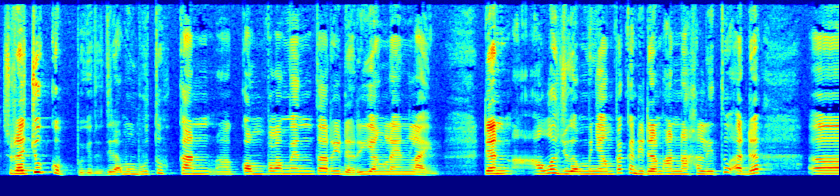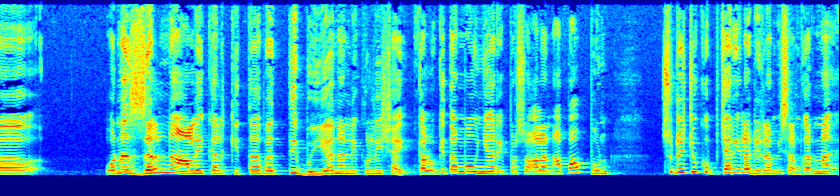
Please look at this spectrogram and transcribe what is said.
sudah cukup begitu, tidak membutuhkan uh, komplementari dari yang lain-lain. Dan Allah juga menyampaikan di dalam An-Nahl itu ada uh, wa nazzalna 'alaikal kitaba tibyanan likulli syai. Kalau kita mau nyari persoalan apa pun, sudah cukup carilah di dalam Islam karena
